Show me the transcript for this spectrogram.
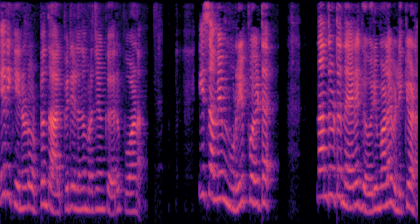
എനിക്ക് എന്നോട് ഒട്ടും താല്പര്യമില്ലെന്ന് പറഞ്ഞ് ഞാൻ കയറി പോവാണ് ഈ സമയം മുറിയിൽ പോയിട്ട് നന്ദൂട്ട് നേരെ ഗൗരിമോളെ വിളിക്കുകയാണ്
